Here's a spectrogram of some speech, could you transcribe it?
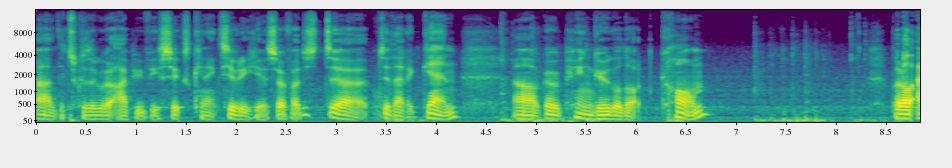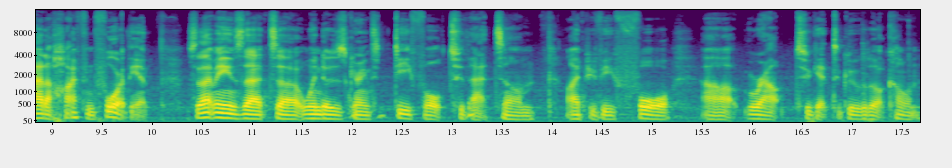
Uh, that's because I've got IPv6 connectivity here. So if I just uh, do that again, I'll go ping google.com, but I'll add a hyphen 4 at the end. So that means that uh, Windows is going to default to that um, IPv4 uh, route to get to google.com.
